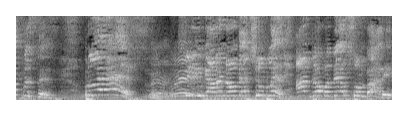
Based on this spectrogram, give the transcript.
Ephesus, bless. See, you gotta know that you're blessed. I double dare somebody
